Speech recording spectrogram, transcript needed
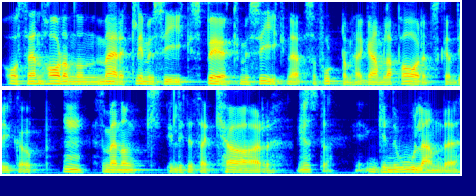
och sen har de någon märklig musik, spökmusik, när, så fort de här gamla paret ska dyka upp. Mm. Som är någon lite så här kör, Just det. gnolande.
